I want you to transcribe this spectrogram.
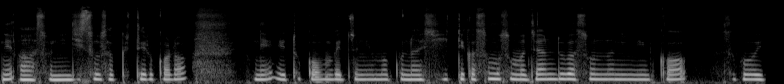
ねあそう二次創作してるから。ね絵とかも別にうまくないしっていうかそもそもジャンルがそんなにねかすごい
